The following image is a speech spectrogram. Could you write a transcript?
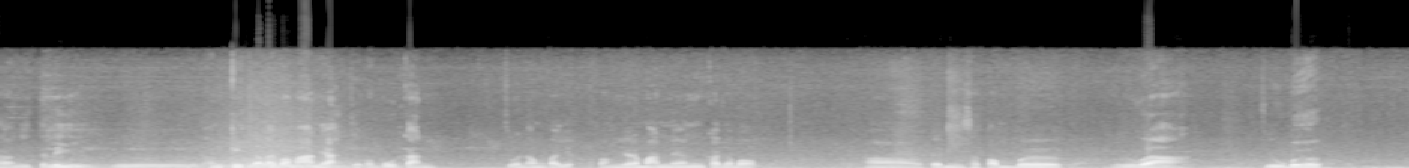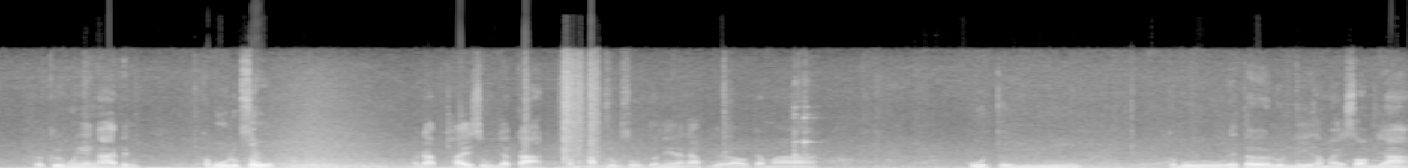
ทางอิตาลีหรืออังกฤษอะไรประมาณนี้ที่เขาพูดกัน ส่วนทางไปฝั่งเยอรมันนั้นเขาจะบอกอเป็นสตอมเบิร์กหรือว่าฟิวเบิร์กก็คือพูดง่ายๆเป็นกระบูลูกสูบนะครับใช้สูญญากาศบังคับลูกสูบตัวนี้นะครับ เดี๋ยวเราจะมาพูดถึงกระบูเรเตอร์รุ่นนี้ทำไมซ่อมยาก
